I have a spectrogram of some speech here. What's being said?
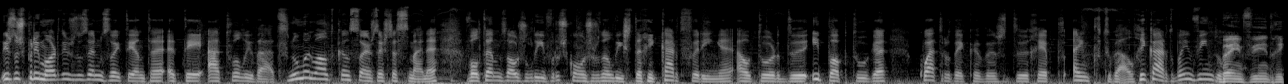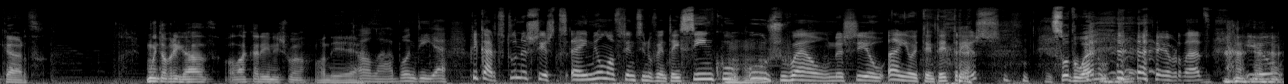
Desde os primórdios dos anos 80 até à atualidade. No Manual de Canções desta semana, voltamos aos livros com o jornalista Ricardo Farinha, autor de Hip Hop Tuga, quatro décadas de rap em Portugal. Ricardo, bem-vindo. Bem-vindo, Ricardo. Muito obrigado. Olá, Karina e João. Bom dia. Olá, bom dia. Ricardo, tu nasceste em 1995, uhum. o João nasceu em 83. Sou do ano? é verdade. Eu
